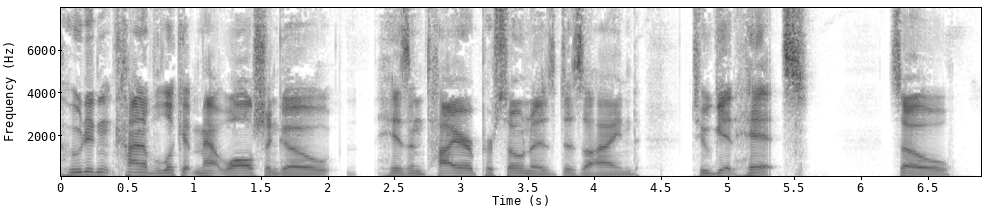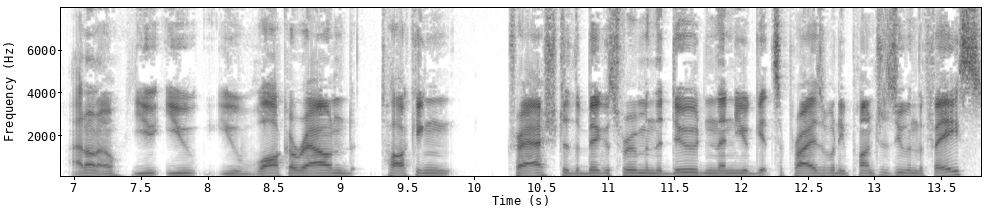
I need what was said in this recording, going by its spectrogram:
who didn't kind of look at Matt Walsh and go, His entire persona is designed to get hits. So I don't know. You, you, you walk around talking trash to the biggest room in the dude, and then you get surprised when he punches you in the face.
